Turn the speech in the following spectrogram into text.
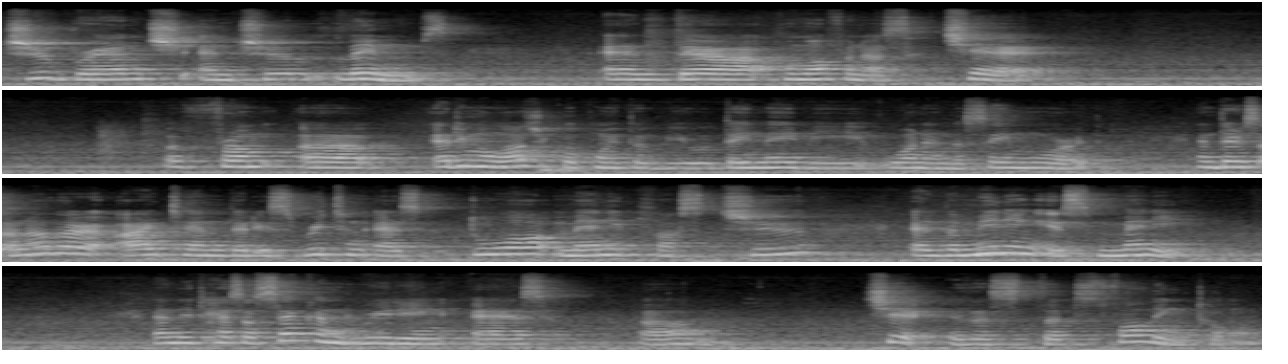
chu branch, and chu limbs. And they are homophonous, che. But from an etymological point of view, they may be one and the same word. And there's another item that is written as duo, many two, and the meaning is many. And it has a second reading as um, che is falling tone.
